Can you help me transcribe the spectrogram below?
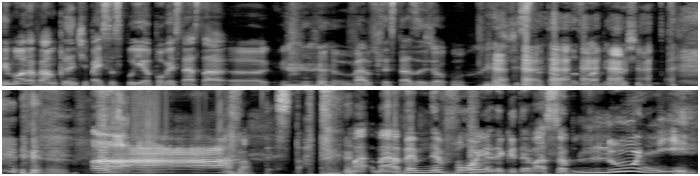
prima oară vreau când începeai să spui uh, povestea asta, uh, Valve testează jocul și stăteau toți la birou și... Ah! L-am testat. mai, mai avem nevoie de câteva săptămâni.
